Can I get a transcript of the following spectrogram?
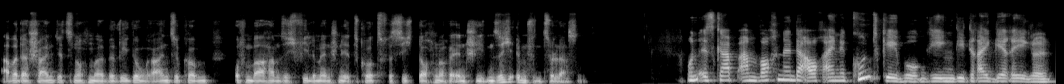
Aber da scheint jetzt nochmal Bewegung reinzukommen rausgekommen. Offenbar haben sich viele Menschen jetzt kurzfristig doch noch entschieden, sich impfen zu lassen. Und es gab am Wochenende auch eine Kundgebung gegen die 3G-Regel.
